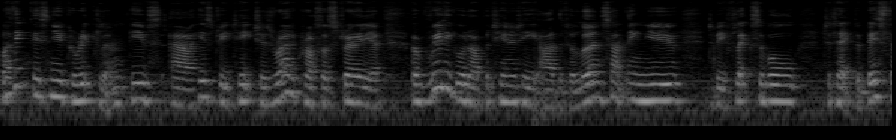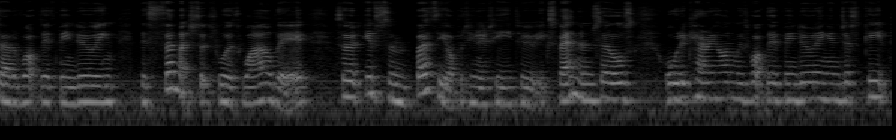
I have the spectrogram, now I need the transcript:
Well, I think this new curriculum gives our history teachers right across Australia a really good opportunity either to learn something new, to be flexible, to take the best out of what they've been doing. There's so much that's worthwhile there, so it gives them both the opportunity to expand themselves or to carry on with what they've been doing and just keep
